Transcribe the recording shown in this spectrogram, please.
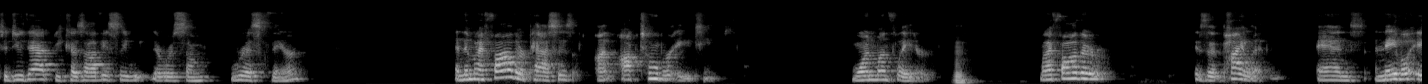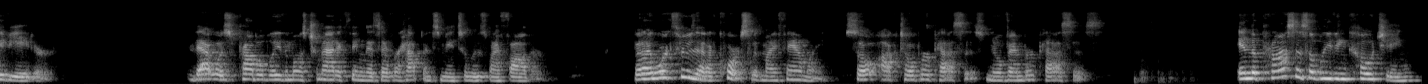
to do that because obviously there was some risk there. And then my father passes on October 18th, one month later. Mm. My father is a pilot and a naval aviator. That was probably the most traumatic thing that's ever happened to me to lose my father. But I worked through that, of course, with my family. So October passes, November passes. In the process of leaving coaching,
